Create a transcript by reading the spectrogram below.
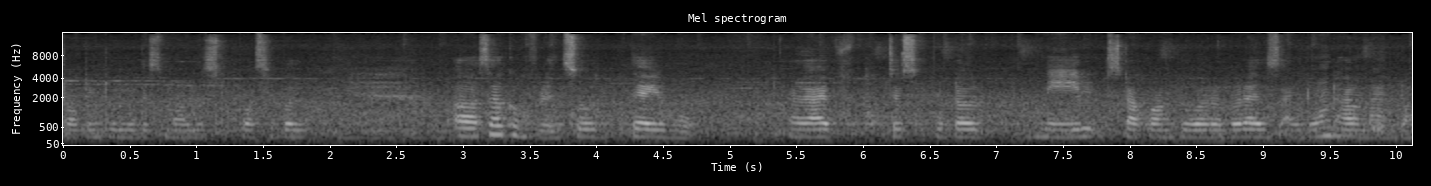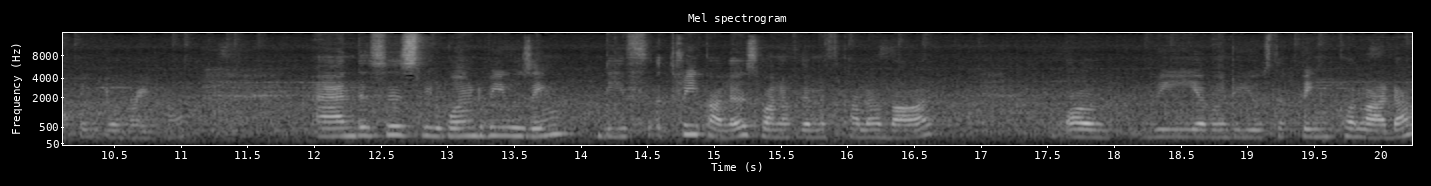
dotting tool with the smallest possible uh, circumference so there you go. I've just put a nail stuck onto a rubber as I don't have my dotting tool right now. And this is we're going to be using these three colors. One of them is Colorbar. Or we are going to use the Pina colada.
